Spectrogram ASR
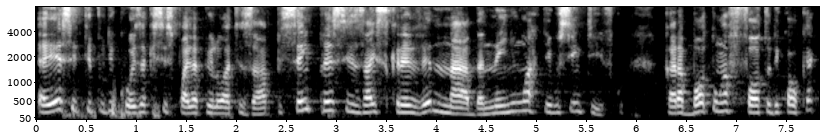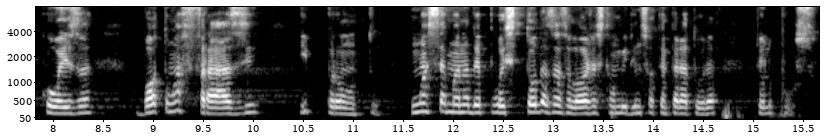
é esse tipo de coisa que se espalha pelo WhatsApp sem precisar escrever nada, nenhum artigo científico. O cara bota uma foto de qualquer coisa, bota uma frase e pronto. Uma semana depois, todas as lojas estão medindo sua temperatura pelo pulso.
